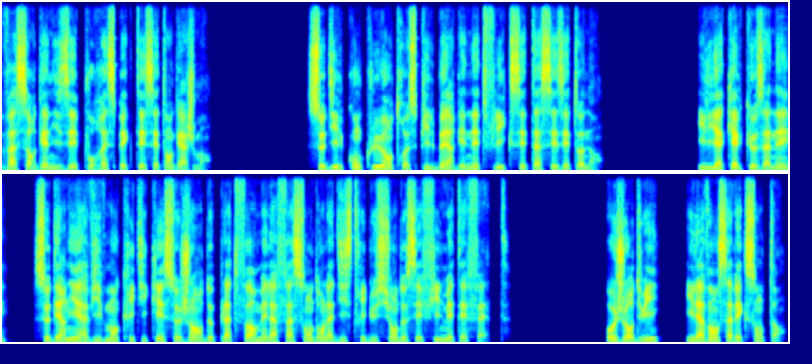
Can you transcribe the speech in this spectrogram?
va s'organiser pour respecter cet engagement. Ce deal conclu entre Spielberg et Netflix est assez étonnant. Il y a quelques années, ce dernier a vivement critiqué ce genre de plateforme et la façon dont la distribution de ses films était faite. Aujourd'hui, il avance avec son temps.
